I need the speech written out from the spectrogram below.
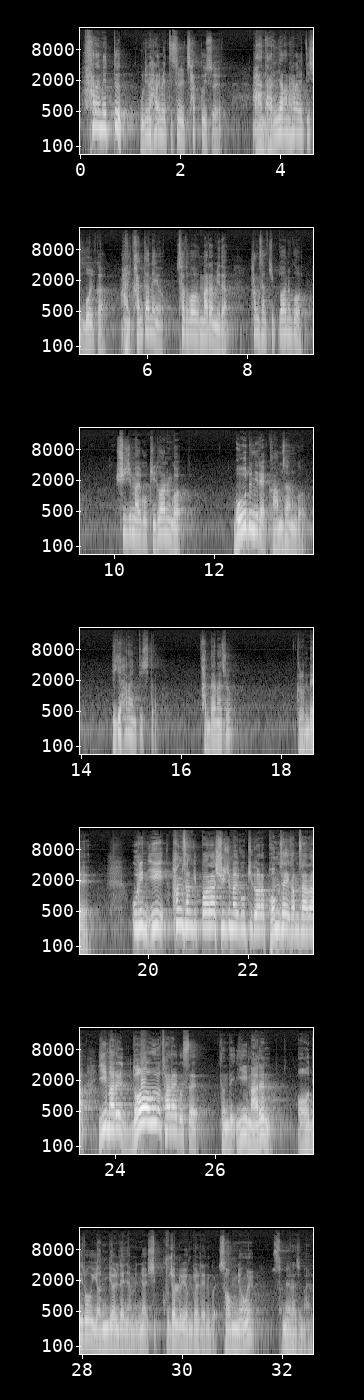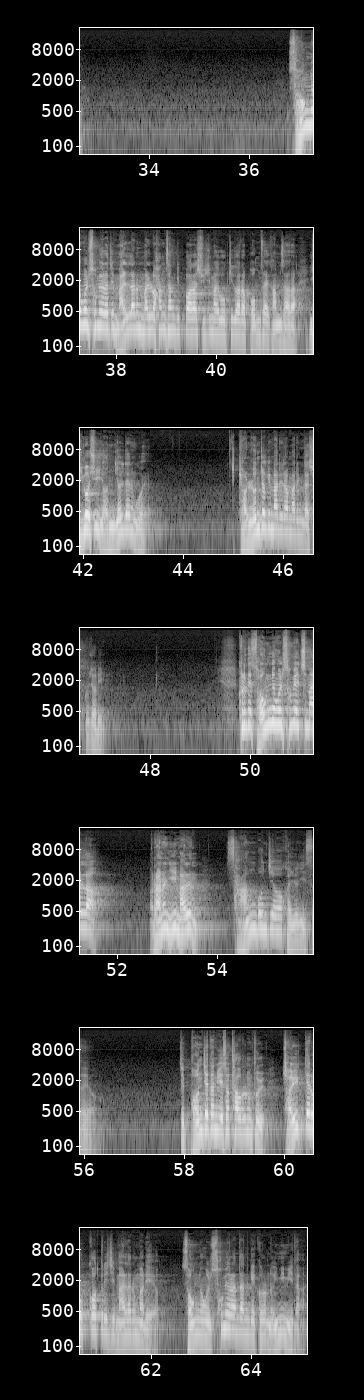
하나님의 뜻, 우리는 하나님의 뜻을 찾고 있어요. 아, 나를 향한 하나님의 뜻이 뭘까? 아니, 간단해요. 사도 바울은 말합니다. 항상 기뻐하는 것, 쉬지 말고 기도하는 것, 모든 일에 감사하는 것. 이게 하나님 뜻이다. 간단하죠? 그런데 우린 이 항상 기뻐하라 쉬지 말고 기도하라 범사에 감사하라 이 말을 너무도 잘 알고 있어요. 그런데 이 말은 어디로 연결되냐면요. 19절로 연결되는 거예요. 성령을 소멸하지 말라. 성령을 소멸하지 말라는 말로 항상 기뻐하라 쉬지 말고 기도하라 범사에 감사하라 이것이 연결되는 거예요. 결론적인 말이란 말입니다. 19절이. 그런데 성령을 소멸치 말라 라는 이 말은 상번제와 관련이 있어요. 즉 번제단 위에서 타오르는 불 절대로 꺼뜨리지 말라는 말이에요. 성령을 소멸한다는 게 그런 의미입니다.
